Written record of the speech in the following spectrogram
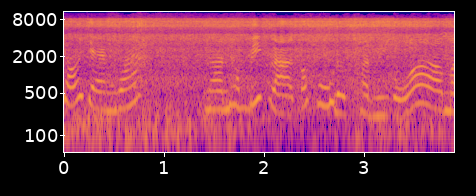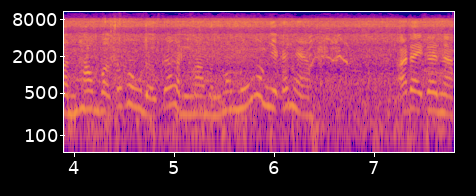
chói chang quá nên không biết là có thu được hình của mình không và có thu được cái hình mà mình mong muốn không nha cả nhà. Ở đây coi nè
